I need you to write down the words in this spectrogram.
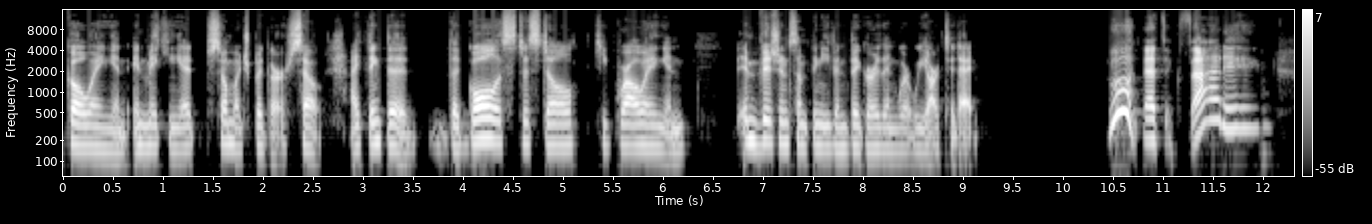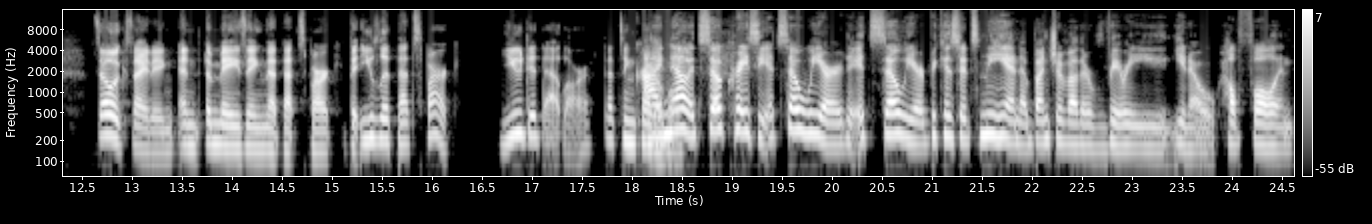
going and, and making it so much bigger. So I think the the goal is to still keep growing and envision something even bigger than where we are today. Woo, that's exciting. So exciting and amazing that that spark that you lit that spark you did that, Laura. That's incredible. I know. It's so crazy. It's so weird. It's so weird because it's me and a bunch of other very, you know, helpful and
